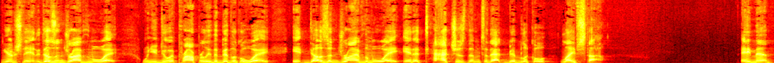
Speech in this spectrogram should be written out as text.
You understand? It doesn't drive them away. When you do it properly, the biblical way, it doesn't drive them away. It attaches them to that biblical lifestyle. Amen.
